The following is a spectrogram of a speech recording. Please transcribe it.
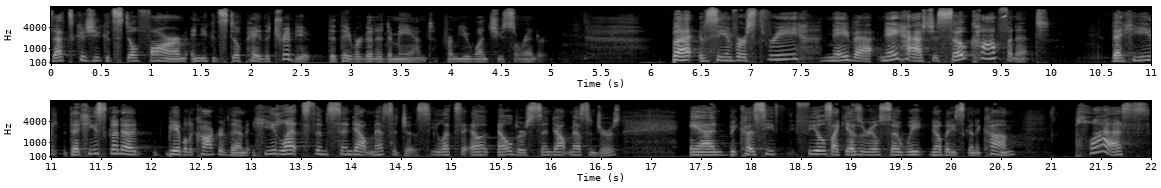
That's because you could still farm and you could still pay the tribute that they were going to demand from you once you surrendered. But see in verse 3, Nahash is so confident that, he, that he's going to be able to conquer them, he lets them send out messages. He lets the elders send out messengers. And because he feels like Israel's so weak, nobody's going to come. Plus,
